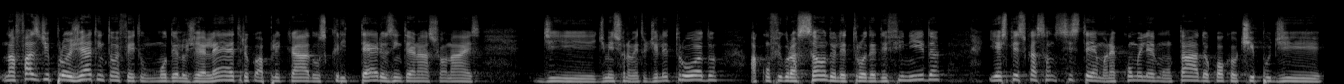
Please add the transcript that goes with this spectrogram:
na fase de projeto, então, é feito um modelo geoelétrico, aplicado os critérios internacionais de dimensionamento de eletrodo, a configuração do eletrodo é definida e a especificação do sistema, né, como ele é montado, qual é o tipo de,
